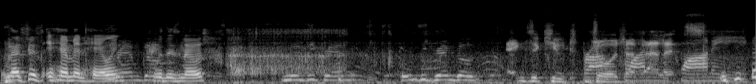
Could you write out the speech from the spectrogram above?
And that's just him inhaling goes- with his nose. Lindsey Graham. Lindsey Graham goes, execute From Georgia Alex. 2020.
